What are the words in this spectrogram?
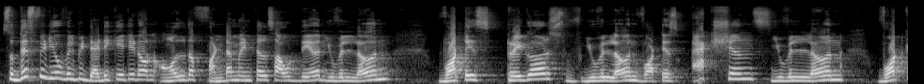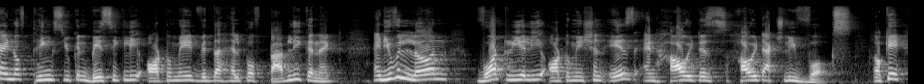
So this video will be dedicated on all the fundamentals out there. You will learn what is triggers, you will learn what is actions, you will learn what kind of things you can basically automate with the help of Pabbly Connect and you will learn what really automation is and how it is, how it actually works. Okay,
